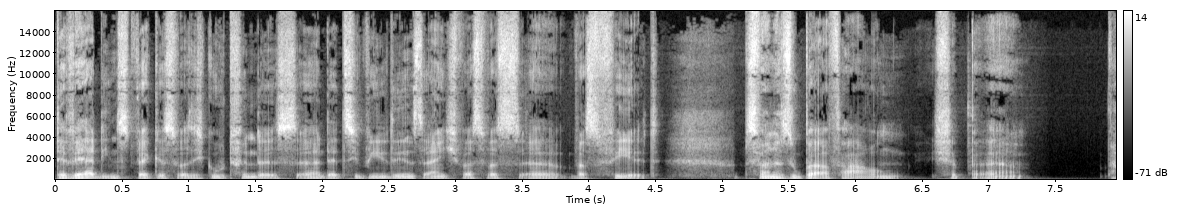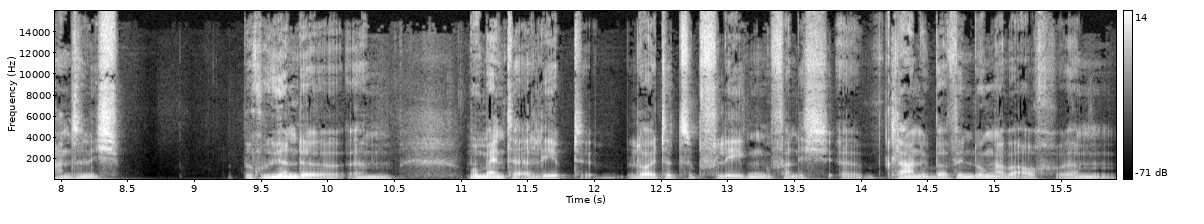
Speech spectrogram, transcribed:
der Wehrdienst weg ist. Was ich gut finde, ist äh, der Zivildienst eigentlich was, was, äh, was fehlt. Es war eine super Erfahrung. Ich habe äh, wahnsinnig berührende ähm, Momente erlebt. Leute zu pflegen, fand ich äh, klar eine Überwindung, aber auch ähm,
